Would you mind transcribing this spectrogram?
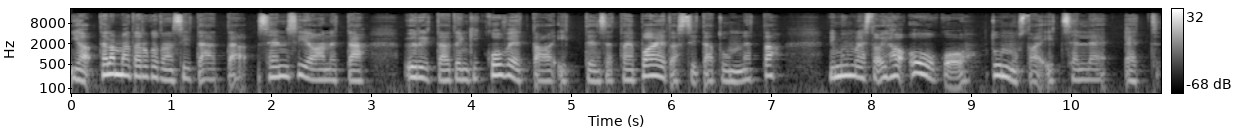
Ja tällä mä tarkoitan sitä, että sen sijaan, että yrittää jotenkin kovettaa itsensä tai paeta sitä tunnetta, niin mun mielestä on ihan ok tunnustaa itselle, että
